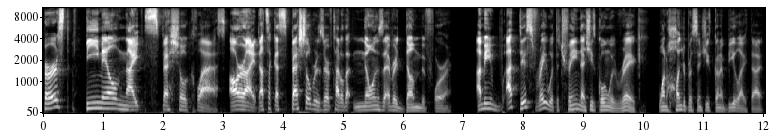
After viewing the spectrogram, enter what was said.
First female knight special class. Alright, that's like a special reserve title that no one's ever done before. I mean, at this rate, with the training that she's going with Rick, 100% she's gonna be like that.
